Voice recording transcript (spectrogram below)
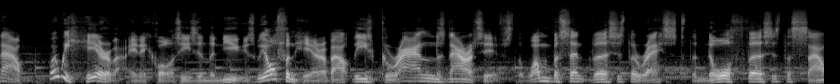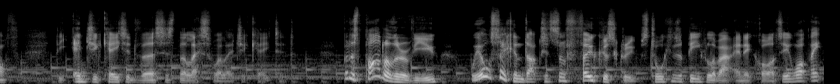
Now, when we hear about inequalities in the news, we often hear about these grand narratives the 1% versus the rest, the North versus the South, the educated versus the less well educated. But as part of the review, we also conducted some focus groups talking to people about inequality and what they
